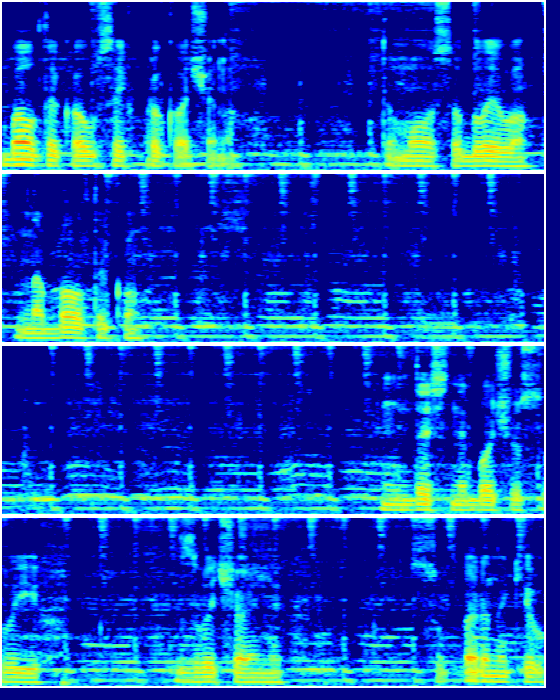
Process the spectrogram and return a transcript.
Балтика у всіх прокачана. Тому особливо на Балтику. Десь не бачу своїх звичайних суперників.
